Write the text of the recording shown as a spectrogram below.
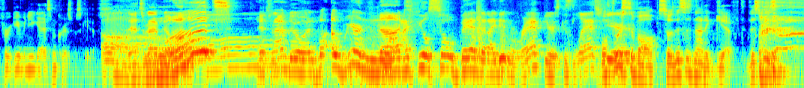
for giving you guys some Christmas gifts. Oh. That's what I'm doing. What? That's what I'm doing. What? Oh, we are No, not. I feel so bad that I didn't wrap yours because last year Well, first of all, so this is not a gift. This was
